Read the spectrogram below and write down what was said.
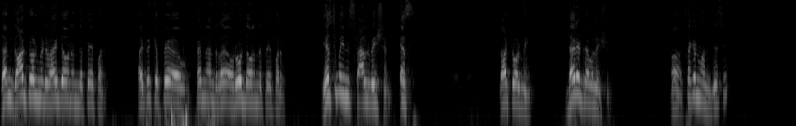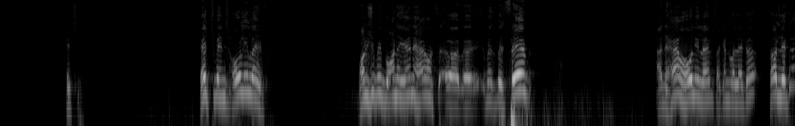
Then God told me to write down on the paper. I took a pen and wrote down on the paper. S means salvation. S. God told me. Direct revelation. Uh, second one, Jesse. H. H means holy life. One should be born again, have, uh, uh, must be saved, and have holy life. Second letter. Third letter.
